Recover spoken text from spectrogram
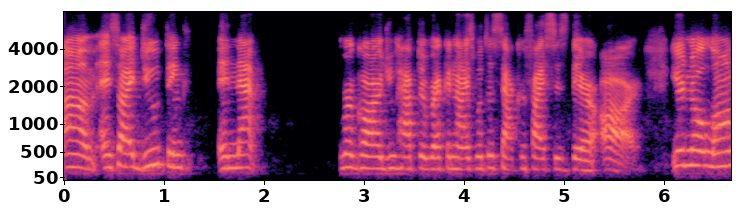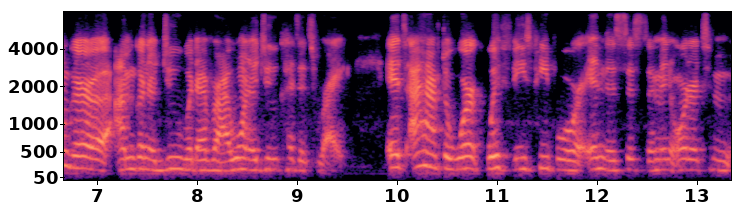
Um, and so I do think in that regard, you have to recognize what the sacrifices there are. You're no longer, I'm going to do whatever I want to do because it's right. It's, I have to work with these people or in this system in order to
